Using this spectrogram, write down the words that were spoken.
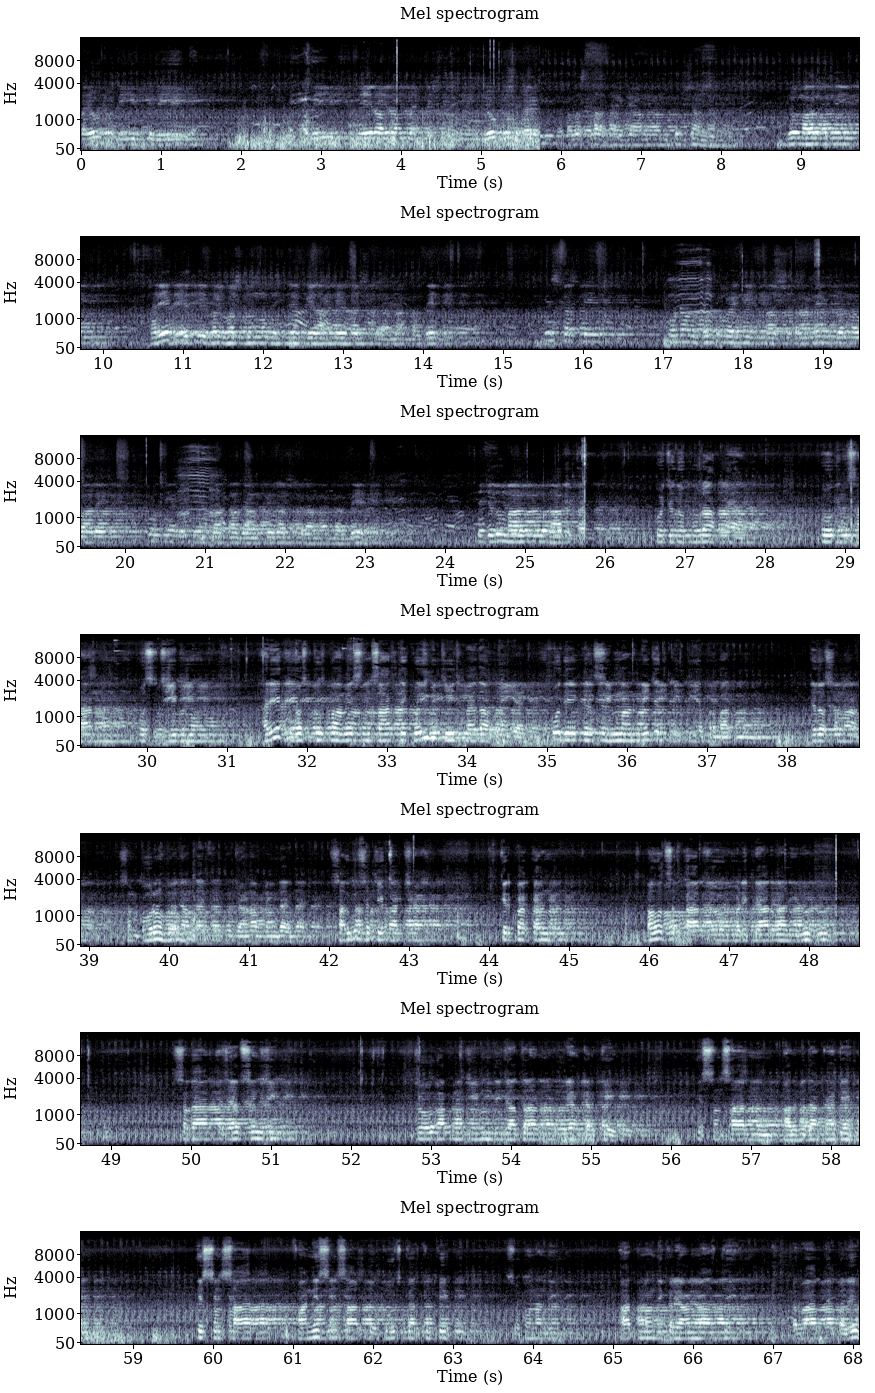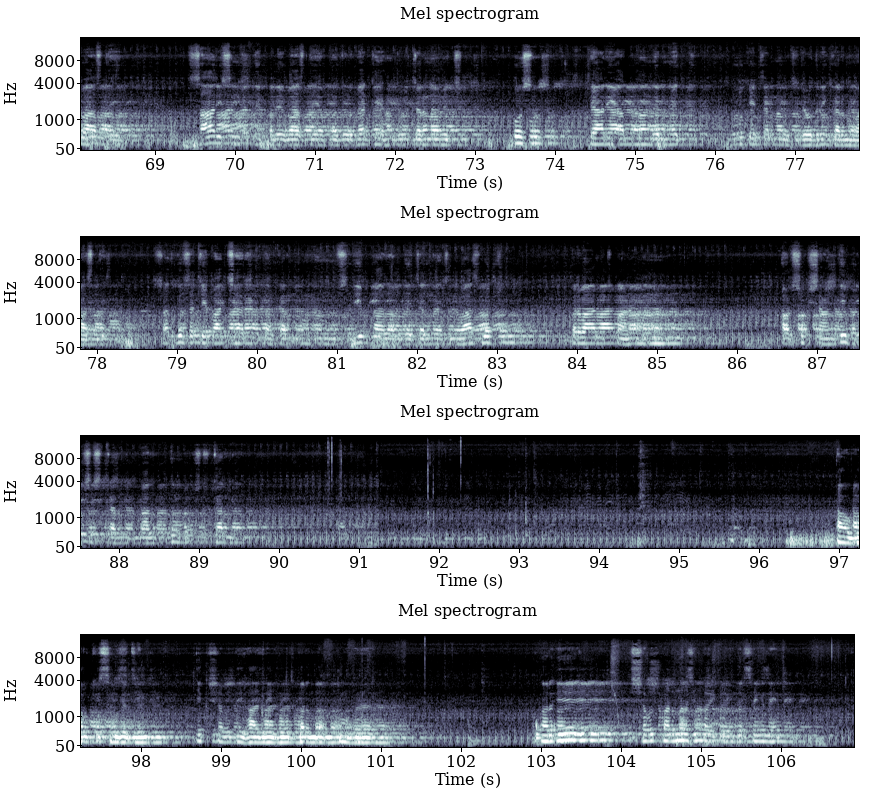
ਤਯੋ ਕਬੀਰ ਕਬੀਰ ਕਬੀਰ ਮੇਰਾ ਨਾਮ ਹੈ ਕਿਛ ਨਹੀਂ ਜੋ ਕੁਛ ਹੈ ਅਵਸਥਾ ਹੈ ਗਿਆਨ ਪੁਰਸ਼ਾਂ ਦਾ ਜੋ ਮਾਲਕ ਨੇ ਹਰੇਕ ਦਿੱਤੀ ਹੋਈ ਵਸਤੂ ਨੂੰ ਉਸਦੇ ਅੱਗੇ ਰੱਖ ਕੇ ਦਰਸ਼ਨਾ ਕਰਦੇ ਨੇ ਇਸ ਕਰਕੇ ਉਹਨਾਂ ਨੂੰ ਦੁੱਖ ਹੋਏ ਨਹੀਂ ਦਾ ਸ਼ੁਕਰਾਨੇ ਕਰਨ ਵਾਲੇ ਉਹਦੀਆਂ ਦਿੱਤੀਆਂ ਬਾਤਾਂ ਜਾਣ ਕੇ ਉਹਦਾ ਸ਼ੁਕਰਾਨਾ ਕਰਦੇ ਨੇ ਤੇ ਜਦੋਂ ਮਾਲਕ ਨੂੰ ਰਾਤ ਉਹ ਜਦੋਂ ਪੂਰਾ ਹੋਇਆ, ਉਹ ਇਨਸਾਨ ਨੂੰ, ਉਸ ਜੀਵ ਨੂੰ, ਹਰੇਕ ਵਸਤੂ ਭਾਵੇਂ ਸੰਸਾਰ ਤੇ ਕੋਈ ਵੀ ਚੀਜ਼ ਪੈਦਾ ਹੋਈ ਹੈ ਉਹਦੇ ਇੱਕ ਸੀਮਾ ਨਿਯਤ ਕੀਤੀ ਹੈ ਪ੍ਰਮਾਤਮਾ ਨੇ। ਜਦੋਂ ਸਮਾਂ ਸੰਪੂਰਨ ਹੋ ਜਾਂਦਾ ਹੈ, ਤਾਂ ਜਾਣਾ ਪੈਂਦਾ ਹੈ। ਸਤਿਗੁਰ ਸੱਚੇ ਪਾਤਸ਼ਾਹ, ਕਿਰਪਾ ਕਰਨ। ਬਹੁਤ ਸਤਿਕਾਰਯੋਗ, ਬੜੇ ਪਿਆਰ ਵਾਲੀ ਰੂਹ। ਸਰਦਾਰ ਅਜੈਬ ਸਿੰਘ ਜੀ, ਜੋ ਆਪਣਾ ਜੀਵਨ ਦੀ ਯਾਤਰਾ ਨਾਲ ਪੂਰਿਆ ਕਰਕੇ ਇਸ ਸੰਸਾਰ ਨੂੰ ਅਲਵਿਦਾ ਕਹਿ ਕੇ, ਇਸ ਸੰਸਾਰ, ਫਾਨੀ ਸੰਸਾਰ ਤੋਂ ਕੂਚ ਕਰ ਚੁੱਕੇ। ਸੋ ਉਹਨਾਂ ਦੀ ਆਤਮਾ ਦੀ ਕਲਿਆਣ ਵਾਸਤੇ, ਪਰਿਵਾਰ ਦੇ ਭਲੇ ਵਾਸਤੇ, ਸਾਰੀ ਸੰਗਤ ਦੇ ਭਲੇ ਵਾਸਤੇ ਆਪਾਂ ਜੁੜ ਬੈਠੇ ਹਾਂ ਗੁਰੂ ਚਰਨਾਂ ਵਿੱਚ, ਉਸ ਪਿਆਰੀ ਆਤਮਾ ਦੇ ਵਿੱਚ, ਗੁਰੂ ਕੇ ਚਰਨਾਂ ਵਿੱਚ ਜੋਦਰੀ ਕਰਨ ਵਾਸਤੇ, ਸਤਿਗੁਰ ਸੱਚੇ ਪਾਤਸ਼ਾਹ ਰਹਿਮਤਾਂ ਕਰਨ, ਉਹਨਾਂ ਨੂੰ ਸਦੀਪ ਕਾਲ ਦੇ ਚਰਨਾਂ 'ਚ ਨਿਵਾਸ ਬਖਸ਼ਣ ਪਰਿਵਾਰ ਵਿੱਚ ਭਾਣਾ ਮੰਨਣ ਔਰ ਸੁਖ ਸ਼ਾਂਤੀ ਬਖਸ਼ਿਸ਼ ਕਰਨ ਬਲ ਬੁੱਧਨ ਬਖਸ਼ਿਸ਼ ਕਰਨ। ਆਓ ਗੁਰੂ ਕੀ ਸੰਗਤ ਜੀ, ਇੱਕ ਸ਼ਬਦ ਦੀ ਹਾਜ਼ਰੀ ਹੋਰ ਕਰਨ ਦਾ ਹੁਕਮ ਹੋਇਆ ਔਰ ਇਹ ਸ਼ਬਦ ਪੜ੍ਹਨਾ ਸੀ ਭਾਈ ਕੁਲਿੰਦਰ ਸਿੰਘ ਨੇ,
